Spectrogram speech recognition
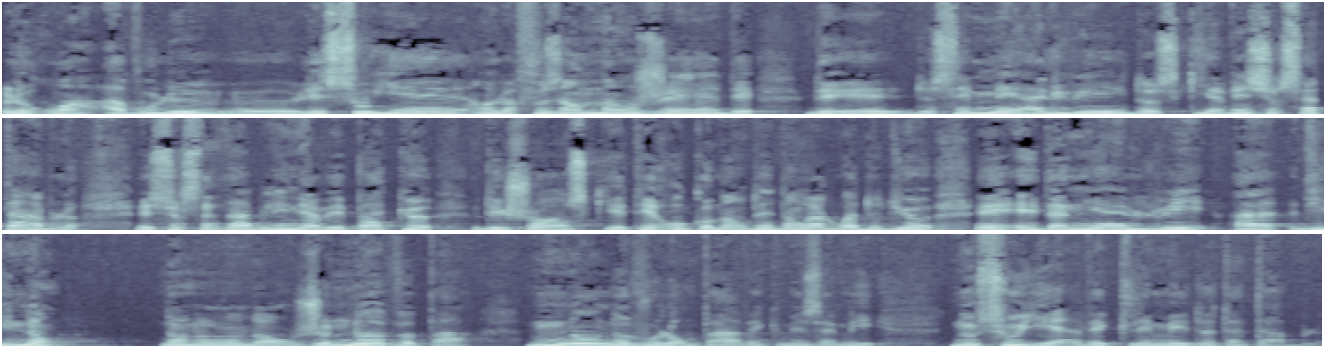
le roi a voulu euh, les souiller en leur faisant manger de ses mets à lui, de ce qu'il y avait sur sa table. Et sur sa table, il n'y avait pas que des choses qui étaient recommandées dans la loi de Dieu. Et, et Daniel, lui, a dit non, non, non, non, non, je ne veux pas, nous ne voulons pas avec mes amis nous souiller avec les mets de ta table.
